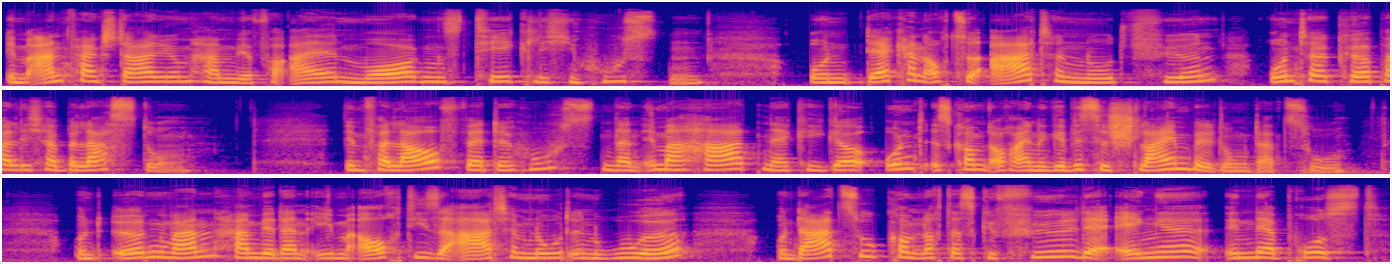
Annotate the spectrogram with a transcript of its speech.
Im Anfangsstadium haben wir vor allem morgens täglichen Husten und der kann auch zu Atemnot führen unter körperlicher Belastung. Im Verlauf wird der Husten dann immer hartnäckiger und es kommt auch eine gewisse Schleimbildung dazu. Und irgendwann haben wir dann eben auch diese Atemnot in Ruhe und dazu kommt noch das Gefühl der Enge in der Brust.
